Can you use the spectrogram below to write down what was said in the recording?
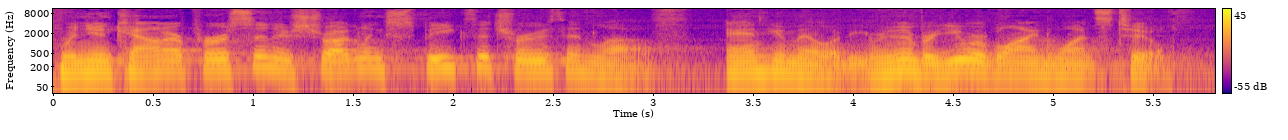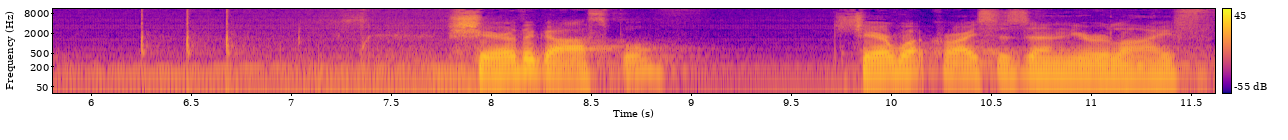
When you encounter a person who's struggling, speak the truth in love and humility. Remember, you were blind once too. Share the gospel, share what Christ has done in your life.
